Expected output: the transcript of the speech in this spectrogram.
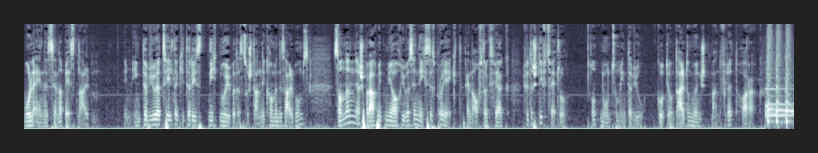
wohl eines seiner besten Alben. Im Interview erzählt der Gitarrist nicht nur über das Zustandekommen des Albums, sondern er sprach mit mir auch über sein nächstes Projekt, ein Auftragswerk für das Stiftsvettel. Und nun zum Interview. Gute Unterhaltung wünscht Manfred Horak.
